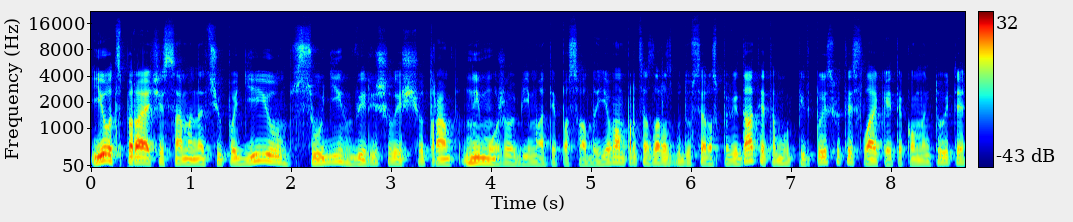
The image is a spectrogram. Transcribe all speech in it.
І от, спираючись саме на цю подію, судді вирішили, що Трамп не може обіймати посаду. Я вам про це зараз буду все розповідати, тому підписуйтесь, лайкайте, коментуйте.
